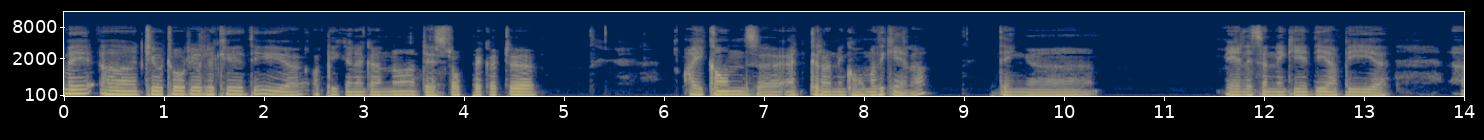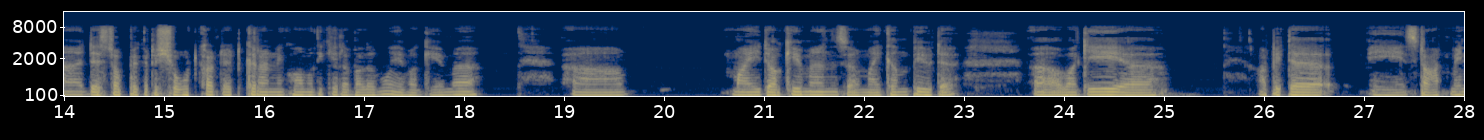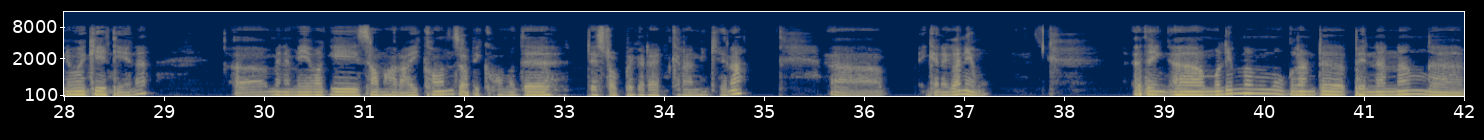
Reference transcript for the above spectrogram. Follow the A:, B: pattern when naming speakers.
A: මේ ටියටෝරියල් එකේදී අපි ඉගෙන ගන්නවා ඩෙස්ටොප් එකට අයිකවන්ස් ඇඩ් කරන්නේ කොහොමද කියලා. ඉතිං මේ ලෙසන් එකේදී අපි ඩෙස්ටොප් එකට ෂෝට් කට් ඇඩ් කරන්නේ කොහොමද කියලා බලමු. ඒ වගේම my documents my computer වගේ අපිට මේ ස්ටාර්ට් මෙනුව එකේ තියෙන මෙන මේ වගේ සමහර අයිකෝන්ස් අපි කොහොමද ටෙස්ටොප් එකට ඇඩ් කරන්න කියලා ඉගෙන ගනිමු. ඇතින් මුලින්ම මුගලන්ට පෙන්නන්නම්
